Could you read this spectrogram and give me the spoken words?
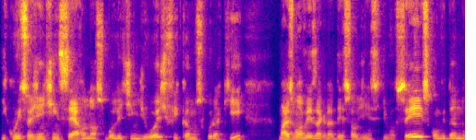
E com isso a gente encerra o nosso boletim de hoje, ficamos por aqui. Mais uma vez agradeço a audiência de vocês, convidando,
